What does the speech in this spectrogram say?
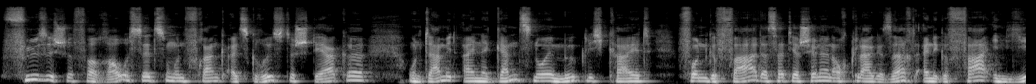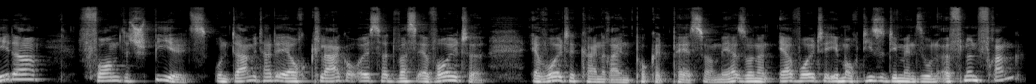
physische Voraussetzungen, Frank, als größte Stärke und damit eine ganz neue Möglichkeit von Gefahr. Das hat ja Shannon auch klar gesagt. Eine Gefahr in jeder Form des Spiels. Und damit hat er ja auch klar geäußert, was er wollte. Er wollte keinen reinen Pocket Passer mehr, sondern er wollte eben auch diese Dimension öffnen, Frank.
